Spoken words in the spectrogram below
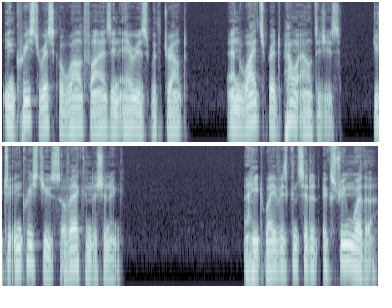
increased risk of wildfires in areas with drought, and widespread power outages due to increased use of air conditioning. A heat wave is considered extreme weather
